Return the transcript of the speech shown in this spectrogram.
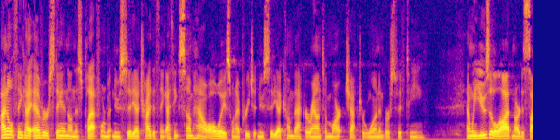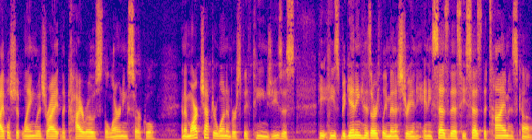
I don't think I ever stand on this platform at New City. I try to think, I think somehow, always, when I preach at New City, I come back around to Mark chapter 1 and verse 15. And we use it a lot in our discipleship language, right? The kairos, the learning circle. And in Mark chapter 1 and verse 15, Jesus, he, he's beginning his earthly ministry, and, and he says this He says, The time has come.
